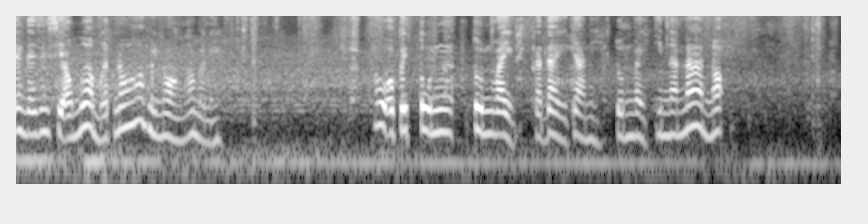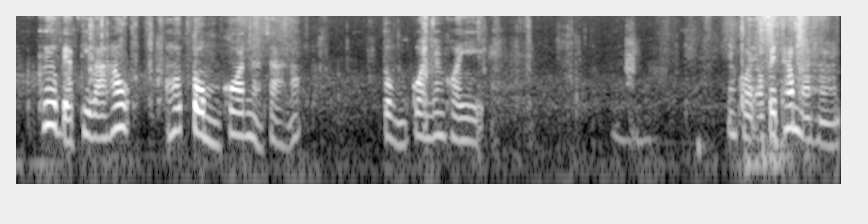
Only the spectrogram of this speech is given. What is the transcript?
จังใดจังเสียเอาเมื่อเหมือดเนาะพี่น้องเนาะแบบนี้เขาเอาไปตุนตุนไว้กระไดจ้านี่ตุนไว้กินนานๆเนาะคือแบบที่ว่าเขาเขาต้มก้อนน่ะจ้าเนาะต้มก้อนยังคอย ยังคอยเอาไปทำอาหาร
